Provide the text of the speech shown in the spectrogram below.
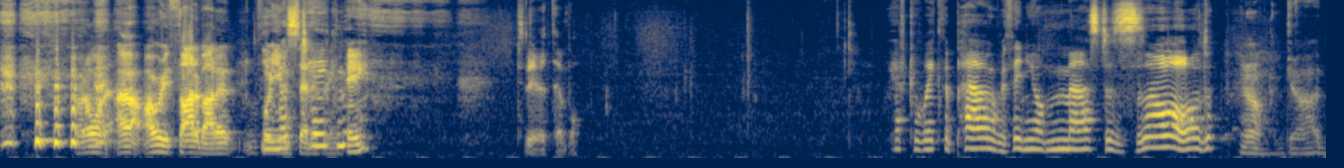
I don't want. I, I already thought about it before you you, even must said take anything. me to the Earth Temple. We have to wake the power within your master's sword. Oh my god.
